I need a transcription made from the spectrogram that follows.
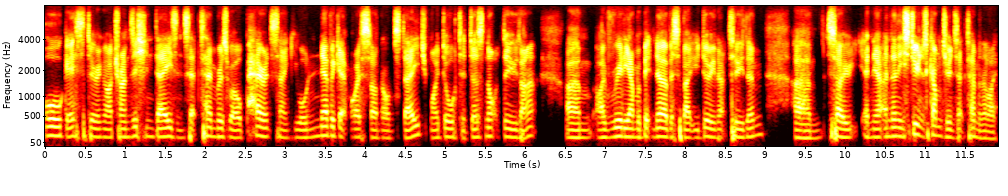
August during our transition days in September as well. Parents saying, You will never get my son on stage. My daughter does not do that. Um, I really am a bit nervous about you doing that to them. Um, so, and, and then these students come to you in September, they're like,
